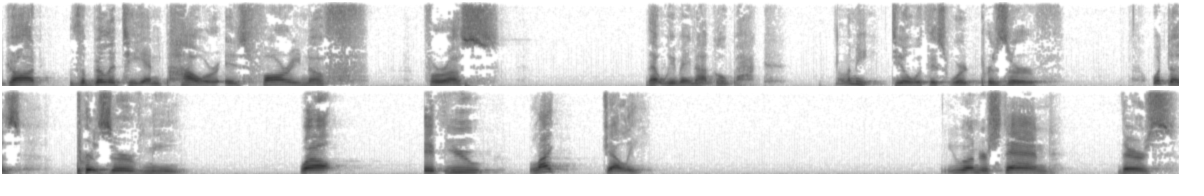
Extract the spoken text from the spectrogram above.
God's ability and power is far enough for us that we may not go back. Now, let me deal with this word preserve. What does preserve mean? Well, if you like jelly, you understand there's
